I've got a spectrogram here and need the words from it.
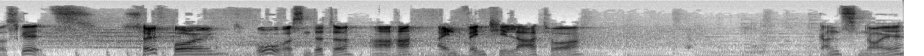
los geht's. Save Point. Oh, was ist denn das? Aha, ein Ventilator. Ganz neu.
